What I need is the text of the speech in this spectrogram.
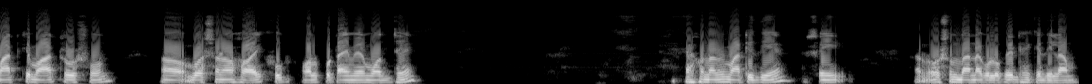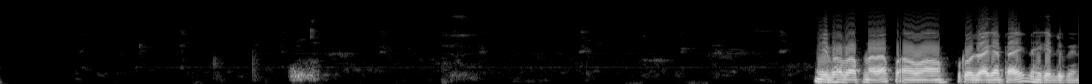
মাঠকে মাঠ রসুন বসানো হয় খুব অল্প টাইমের মধ্যে। এখন আমি মাটি দিয়ে সেই রসুন দানাগুলোকে ঢেকে দিলাম। এভাবে আপনারা পুরো জায়গাটায় ঢেকে দিবেন।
